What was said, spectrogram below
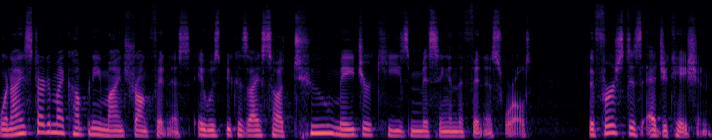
When I started my company, Mind Strong Fitness, it was because I saw two major keys missing in the fitness world. The first is education.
